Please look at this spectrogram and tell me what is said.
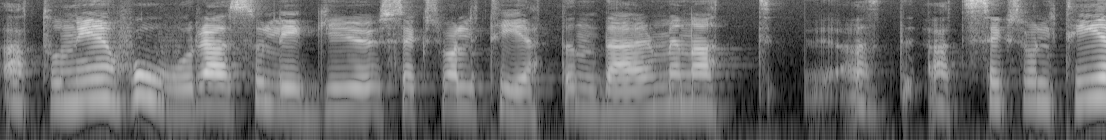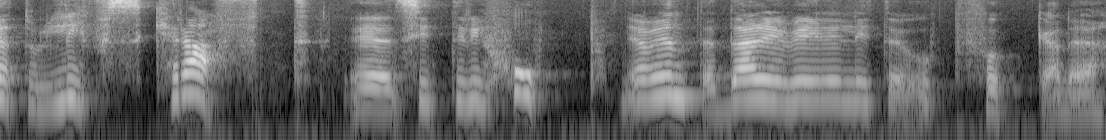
att hon är hora så ligger ju sexualiteten där men att, att, att sexualitet och livskraft eh, sitter ihop. Jag vet inte, där är vi lite uppfuckade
